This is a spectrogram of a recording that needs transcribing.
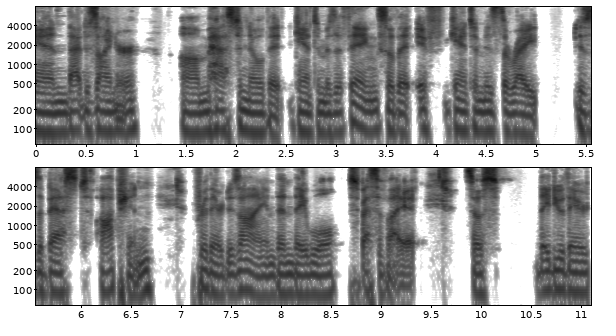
and that designer um, has to know that Gantom is a thing, so that if Gantom is the right is the best option for their design, then they will specify it. So they do their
